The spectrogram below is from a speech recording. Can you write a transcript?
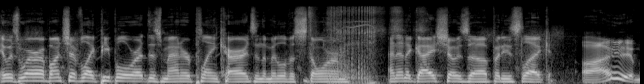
It was where a bunch of like people were at this manor playing cards in the middle of a storm, and then a guy shows up and he's like, "I am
